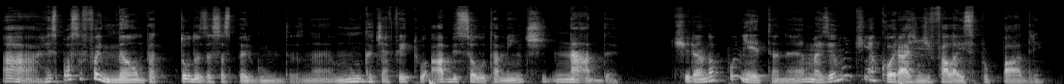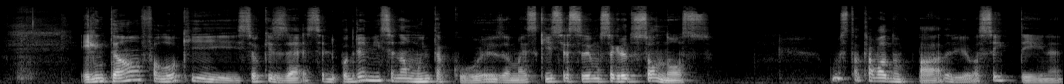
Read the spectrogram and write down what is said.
Ah, a resposta foi não para todas essas perguntas, né? Eu nunca tinha feito absolutamente nada. Tirando a punheta, né? Mas eu não tinha coragem de falar isso pro padre. Ele então falou que se eu quisesse, ele poderia me ensinar muita coisa, mas que isso ia ser um segredo só nosso. Como está travado no padre, eu aceitei, né?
